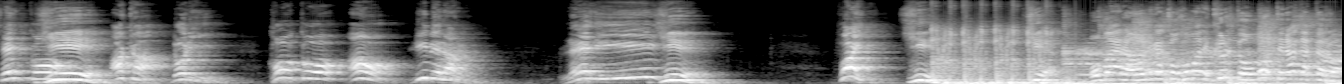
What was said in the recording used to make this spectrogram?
先攻赤ドリー。後攻青リベラル。レディー。Yeah ファイト。Yeah お前ら俺がここまで来ると思ってなかったろ。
